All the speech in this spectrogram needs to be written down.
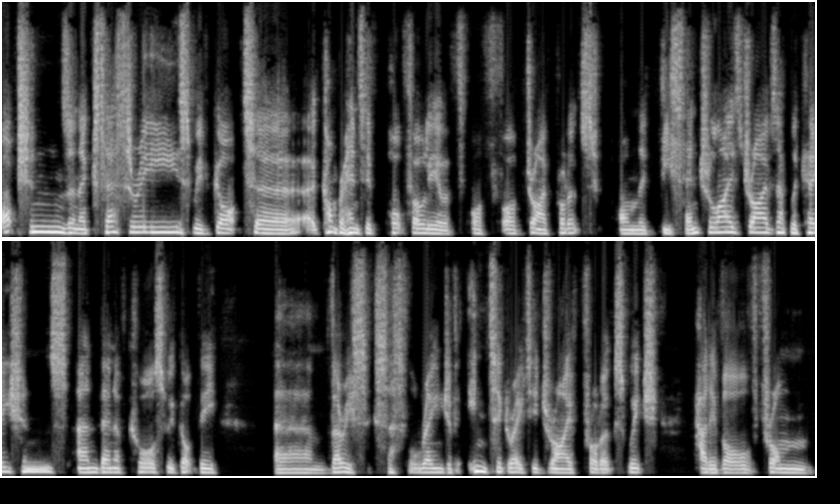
options and accessories. We've got uh, a comprehensive portfolio of, of, of, drive products on the decentralized drives applications. And then, of course, we've got the um, very successful range of integrated drive products, which had evolved from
